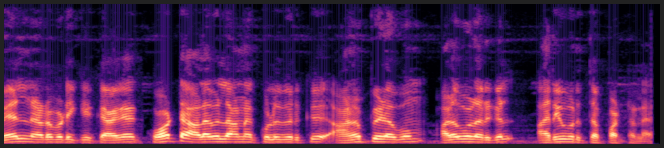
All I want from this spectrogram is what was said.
மேல் நடவடிக்கைக்காக கோட்ட அளவிலான குழுவிற்கு அனுப்பிடவும் அலுவலர்கள் அறிவுறுத்தப்பட்டனர்.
